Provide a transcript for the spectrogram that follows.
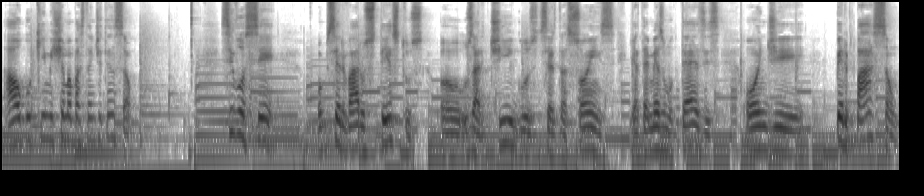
algo que me chama bastante atenção. Se você observar os textos, os artigos, dissertações e até mesmo teses onde perpassam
